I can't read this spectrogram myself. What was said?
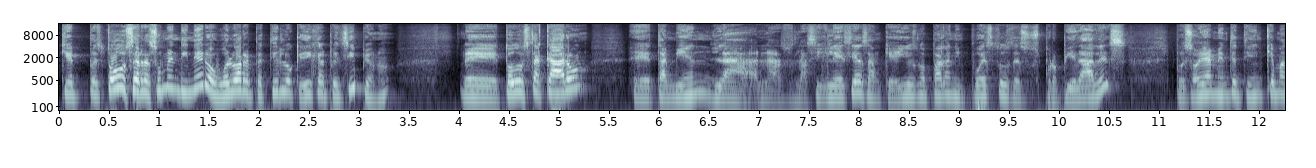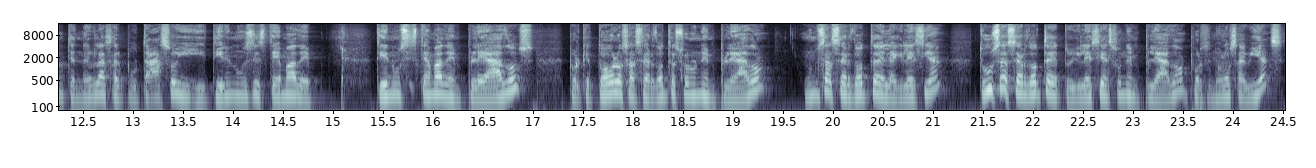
Que pues todo se resume en dinero, vuelvo a repetir lo que dije al principio, ¿no? Eh, todo está caro, eh, también la- las, las iglesias, aunque ellos no pagan impuestos de sus propiedades, pues obviamente tienen que mantenerlas al putazo y tienen un sistema de tienen un sistema de empleados, porque todos los sacerdotes son un empleado. Un sacerdote de la iglesia, tu sacerdote de tu iglesia es un empleado, por si no lo sabías,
